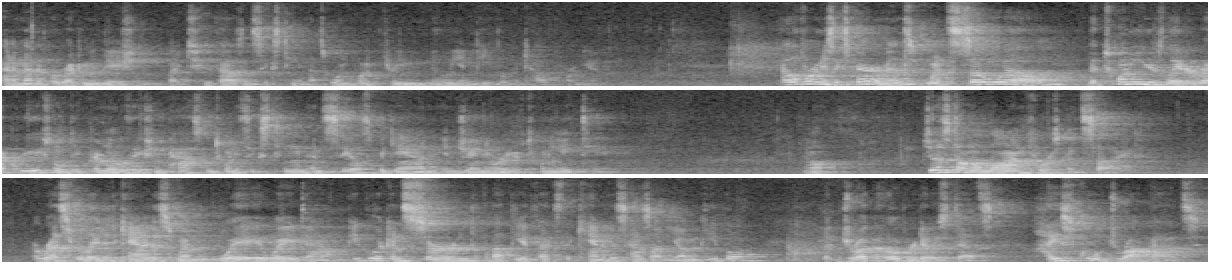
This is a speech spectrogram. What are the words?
had a medical recommendation by 2016. That's 1.3 million people in California. California's experiment went so well that 20 years later, recreational decriminalization passed in 2016 and sales began in January of 2018. Now, just on the law enforcement side, arrests related to cannabis went way, way down. People are concerned about the effects that cannabis has on young people, but drug overdose deaths, high school dropouts,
